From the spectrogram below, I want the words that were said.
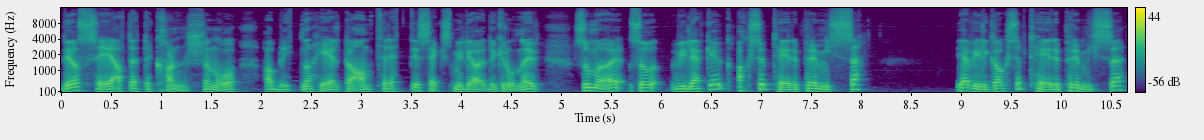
Det å se at dette kanskje nå har blitt noe helt annet. 36 milliarder kroner. Så, må, så vil jeg ikke akseptere premisset. Jeg vil ikke akseptere premisset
